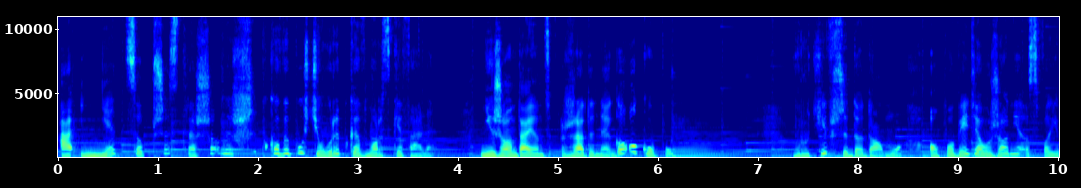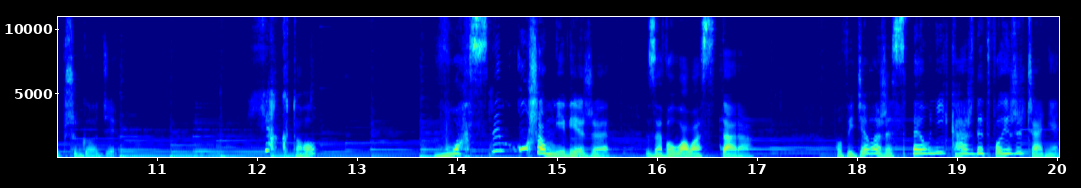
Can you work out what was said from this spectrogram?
a i nieco przestraszony, szybko wypuścił rybkę w morskie fale, nie żądając żadnego okupu. Wróciwszy do domu, opowiedział żonie o swojej przygodzie. Jak to? Własnym uszom nie wierzę, zawołała stara. Powiedziała, że spełni każde twoje życzenie,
